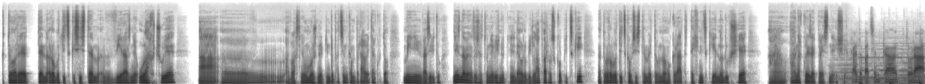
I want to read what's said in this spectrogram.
ktoré ten robotický systém výrazne uľahčuje a, e, a vlastne umožňuje týmto pacientkám práve takúto mini-invazivitu. Neznamená to, že sa to nevyhnutne nedá urobiť laparoskopicky, na tom robotickom systéme je to mnohokrát technicky jednoduchšie, a, a nakoniec aj presnejšie. Každá pacientka, ktorá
